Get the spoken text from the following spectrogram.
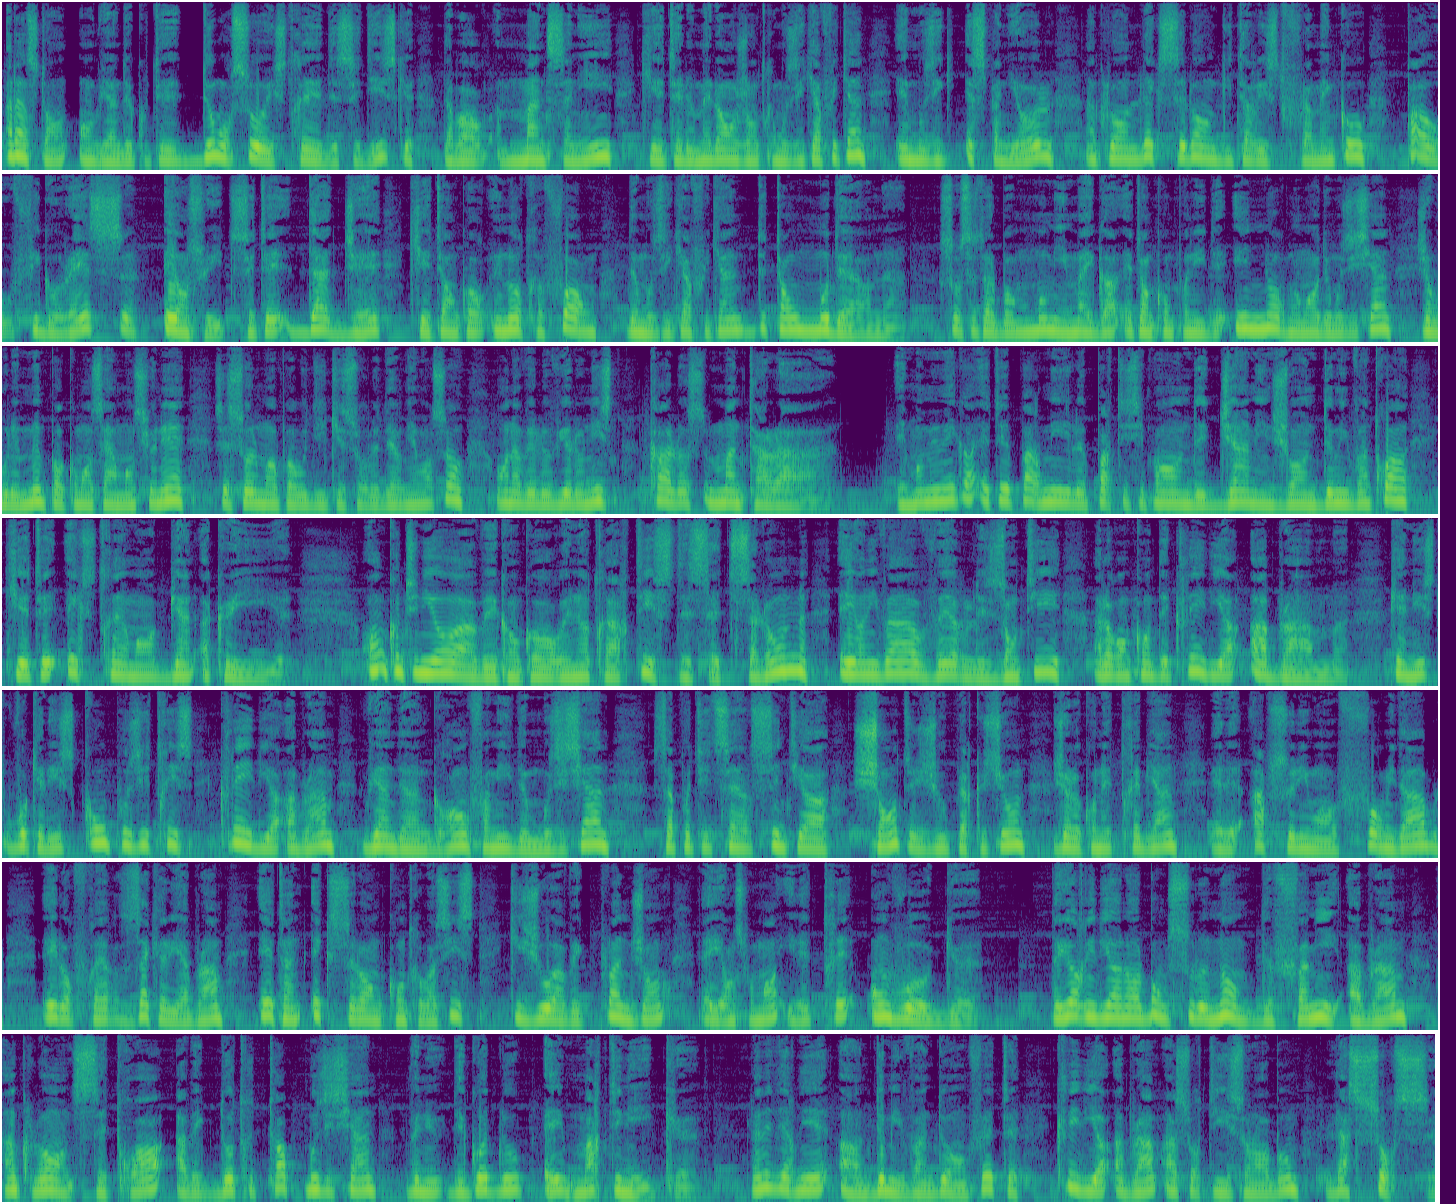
À l'instant, on vient d'écouter deux morceaux extraits de ce disque. D'abord, Mansani, qui était le mélange entre musique africaine et musique espagnole, incluant l'excellent guitariste flamenco Pau Figures, et ensuite c'était Dadje, qui était encore une autre forme de musique africaine de temps moderne. Sur cet album, Momi Maiga est en compagnie d'énormément de musiciens. Je voulais même pas commencer à mentionner. C'est seulement pour vous dire que sur le dernier morceau, on avait le violoniste Carlos Mantara. Et Mommy Mega était parmi les participants de Jam in juin 2023 qui était extrêmement bien accueilli. En continuant avec encore une autre artiste de cette salon et on y va vers les Antilles à la rencontre de Clélia Abraham. Pianiste, vocaliste, compositrice, Clélia Abraham vient d'une grande famille de musiciens. Sa petite sœur Cynthia chante et joue percussion. Je le connais très bien. Elle est absolument formidable. Et leur frère Zachary Abraham est un excellent contrebassiste qui joue avec plein de gens et en ce moment il est très en vogue. D'ailleurs, il y a un album sous le nom de Famille Abraham, incluant ces trois avec d'autres top musiciens venus de Guadeloupe et Martinique. L'année dernière, en 2022 en fait, Clélia Abraham a sorti son album La Source,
